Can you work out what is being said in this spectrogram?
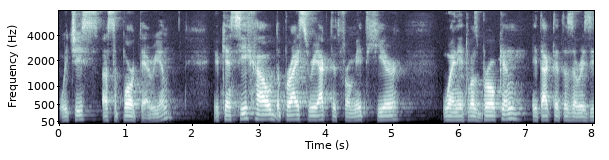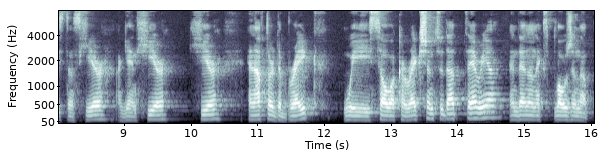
which is a support area. You can see how the price reacted from it here when it was broken. It acted as a resistance here, again here, here and after the break we saw a correction to that area and then an explosion up.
